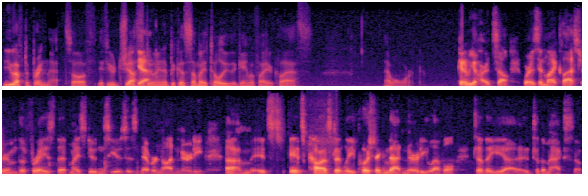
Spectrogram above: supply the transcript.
you have to bring that. So if if you're just Yeah. doing it because somebody told you to gamify your class, that won't work. It's going to be a hard sell. Whereas in my classroom, the phrase that my students use is "never not nerdy." Um, it's it's constantly pushing that nerdy level to the uh, to the max. So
